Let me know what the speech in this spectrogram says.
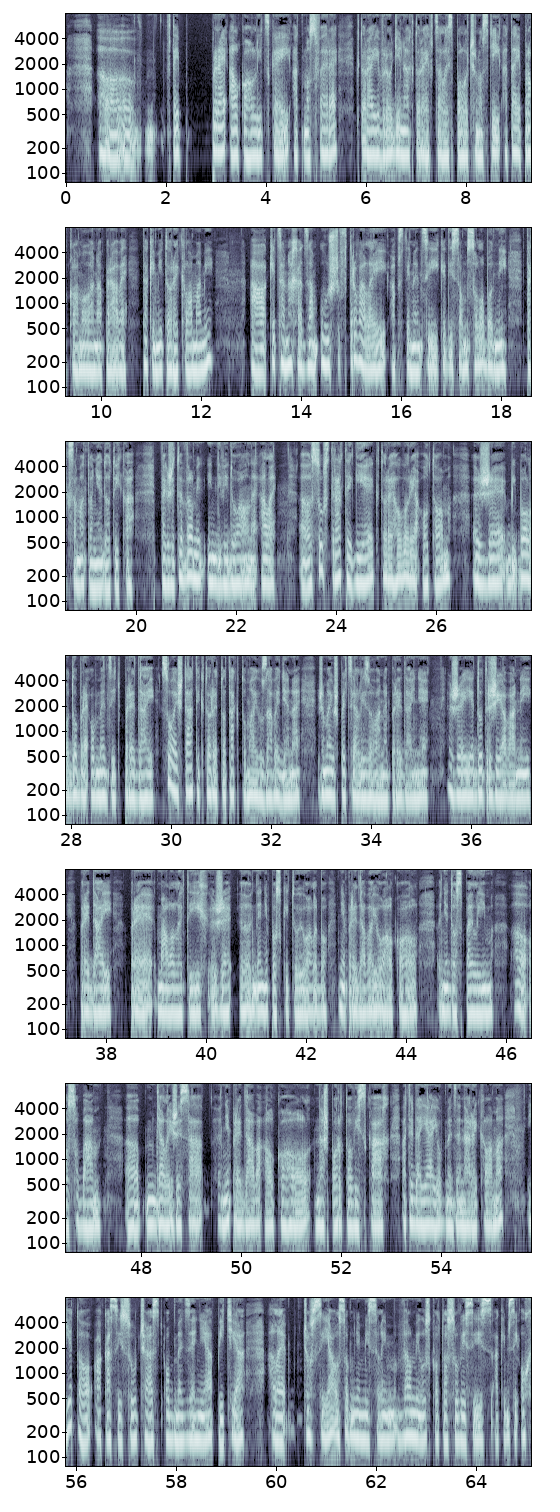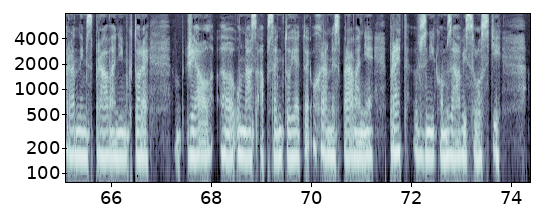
v tej prealkoholickej atmosfére, ktorá je v rodinách, ktorá je v celej spoločnosti a tá je proklamovaná práve takýmito reklamami. A keď sa nachádzam už v trvalej abstinencii, kedy som slobodný, tak sa ma to nedotýka. Takže to je veľmi individuálne, ale sú stratégie, ktoré hovoria o tom, že by bolo dobre obmedziť predaj. Sú aj štáty, ktoré to takto majú zavedené, že majú špecializované predajne, že je dodržiavaný predaj pre maloletých, že neposkytujú alebo nepredávajú alkohol nedospelým osobám. Ďalej, že sa nepredáva alkohol na športoviskách a teda je aj obmedzená reklama. Je to akási súčasť obmedzenia pitia, ale čo si ja osobne myslím, veľmi úzko to súvisí s akýmsi ochranným správaním, ktoré žiaľ e, u nás absentuje. To je ochranné správanie pred vznikom závislosti.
